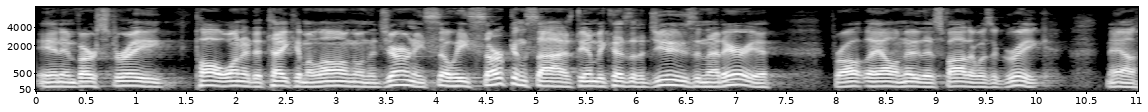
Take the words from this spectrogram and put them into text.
And in verse 3, Paul wanted to take him along on the journey, so he circumcised him because of the Jews in that area. For all they all knew that his father was a Greek. Now,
